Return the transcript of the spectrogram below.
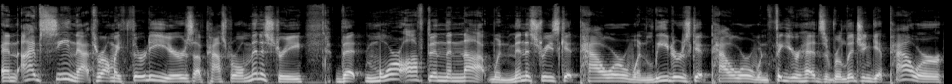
And I've seen that throughout my 30 years of pastoral ministry that more often than not, when ministries get power, power, when leaders get power, when figureheads of religion get power,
